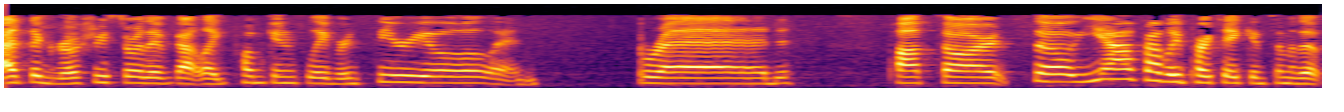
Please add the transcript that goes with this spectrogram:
at the grocery store they've got like pumpkin flavored cereal and bread, Pop Tarts. So yeah, I'll probably partake in some of the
